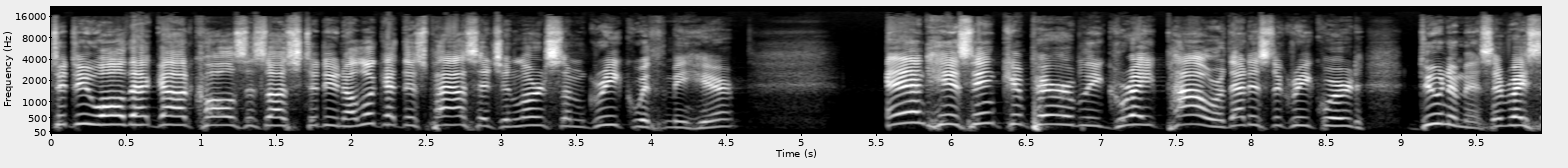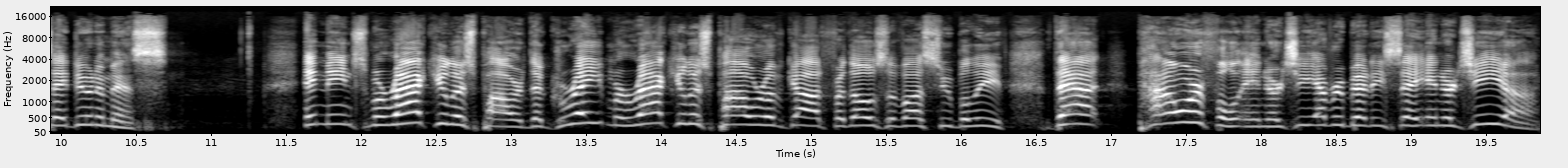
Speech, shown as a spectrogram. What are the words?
to do all that God causes us to do. Now, look at this passage and learn some Greek with me here. And his incomparably great power, that is the Greek word dunamis. Everybody say dunamis. It means miraculous power, the great miraculous power of God for those of us who believe. That powerful energy, everybody say energia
